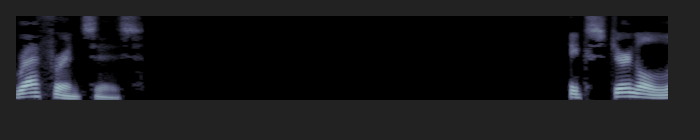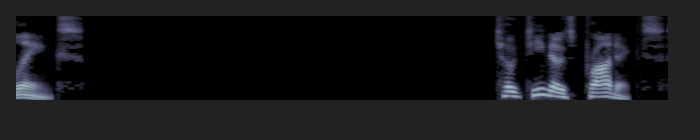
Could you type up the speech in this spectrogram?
References. External links. Totino's products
